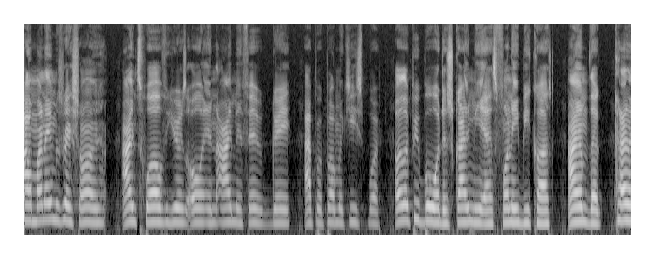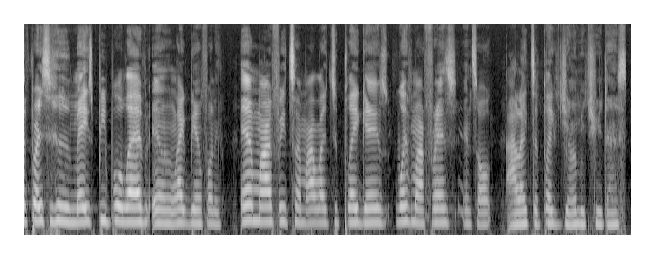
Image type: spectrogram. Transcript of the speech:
Hi, my name is Rashawn. I'm 12 years old and I'm in fifth grade at Propel McKeesport. Other people will describe me as funny because I am the kind of person who makes people laugh and like being funny. In my free time, I like to play games with my friends and talk. I like to play geometry. That's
